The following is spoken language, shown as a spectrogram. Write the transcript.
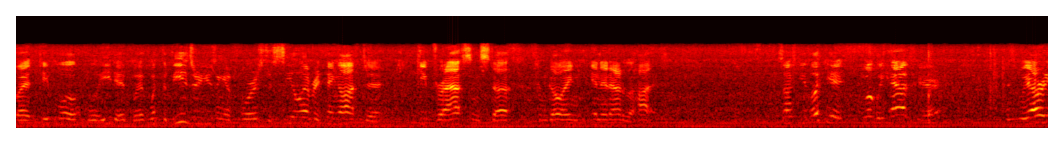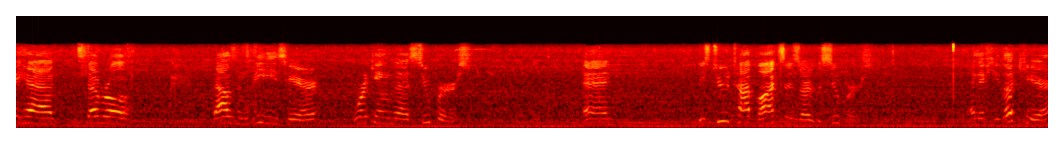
but people will eat it. But what the bees are using it for is to seal everything off to keep drafts and stuff from going in and out of the hive. So if you look at what we have here, is we already have several thousand bees here working the supers. And these two top boxes are the supers. And if you look here,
